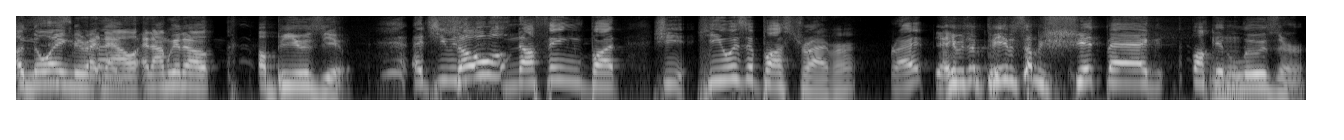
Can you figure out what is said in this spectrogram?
annoying me right now, and I'm gonna abuse you. And she was so- nothing but she. He was a bus driver, right? Yeah, he was a he was some shitbag fucking Mm-hmm. loser.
